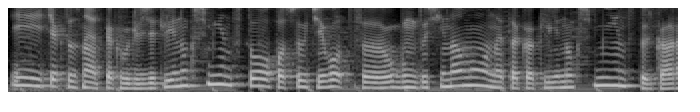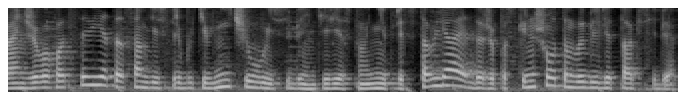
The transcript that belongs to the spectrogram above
И те, кто знает, как выглядит Linux Mint, то по сути вот э, Ubuntu Cinnamon это как Linux Mint, только оранжевого цвета. Сам дистрибутив ничего из себя интересного не представляет, даже по скриншотам выглядит так себе.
